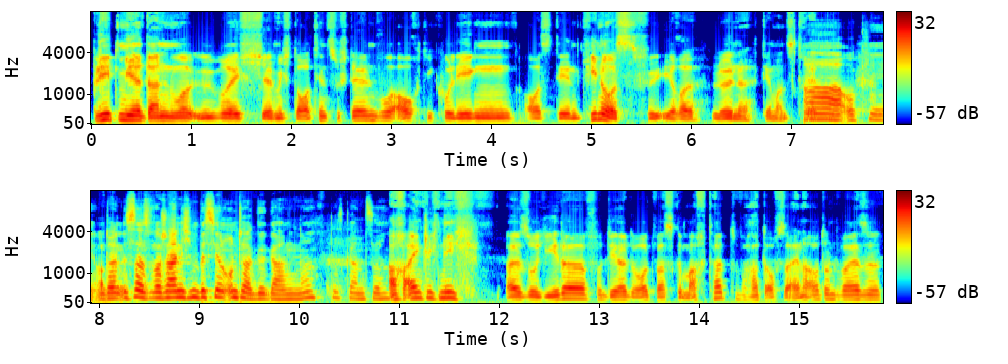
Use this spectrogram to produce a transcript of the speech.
blieb mir dann nur übrig, äh, mich dorthin zu stellen, wo auch die Kollegen aus den Kinos für ihre Löhne demonstrieren. Ah, okay. Und dann ist das wahrscheinlich ein bisschen untergegangen, ne? Das Ganze. Ach, eigentlich nicht. Also jeder, von der dort was gemacht hat, hat auf seine Art und Weise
